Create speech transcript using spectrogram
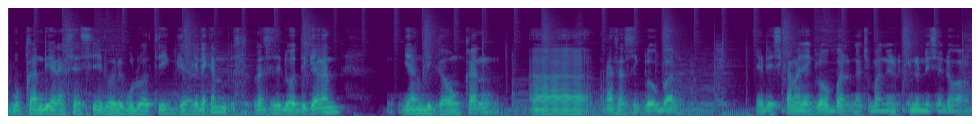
bukan di resesi 2023. Ini kan resesi 23 kan yang digaungkan uh, resesi global jadi skalanya global nggak cuma Indonesia doang.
